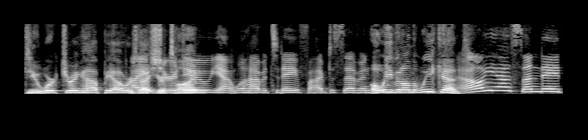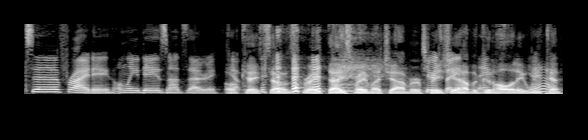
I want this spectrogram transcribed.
Do you work during happy hour? Is I that sure your time? do. Yeah, we'll have it today, five to seven. Oh, even on the weekend. Oh yeah, Sunday to Friday. Only day is not Saturday. Yep. Okay, sounds great. Thanks very much, Amber. Cheers, Appreciate it. Have a good holiday Yeah. weekend.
